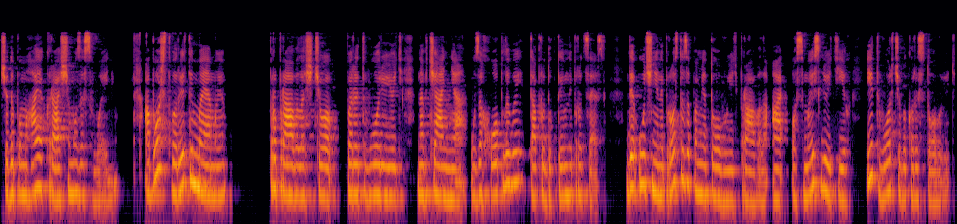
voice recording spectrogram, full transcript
що допомагає кращому засвоєнню. Або ж створити меми про правила, що перетворюють навчання у захопливий та продуктивний процес, де учні не просто запам'ятовують правила, а осмислюють їх і творчо використовують.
